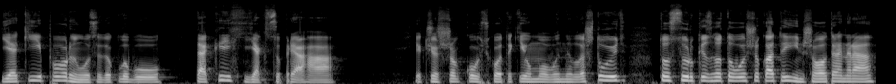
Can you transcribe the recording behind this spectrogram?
які повернулися до клубу, таких як Супряга. Якщо Шовковського такі умови не влаштують, то Суркіс готовий шукати іншого тренера,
